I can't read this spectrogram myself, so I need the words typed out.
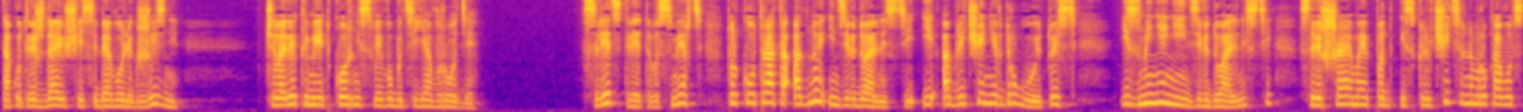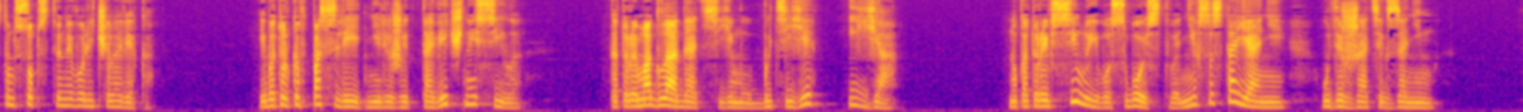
Как утверждающая себя воля к жизни, человек имеет корни своего бытия в роде. Вследствие этого смерть — только утрата одной индивидуальности и обличение в другую, то есть изменение индивидуальности, совершаемое под исключительным руководством собственной воли человека. Ибо только в последней лежит та вечная сила, которая могла дать ему бытие и «я», но которая в силу его свойства не в состоянии удержать их за ним.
